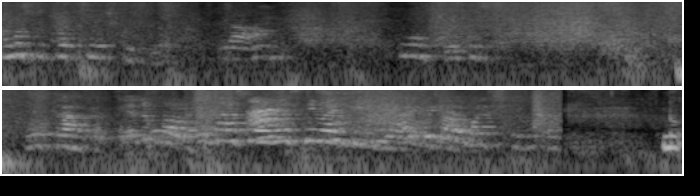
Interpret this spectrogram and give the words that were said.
А може тут подсвечку сделать? Да. Ну, якось. Вот так вот. Я думала, у нас можно снимать видео. Ну,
